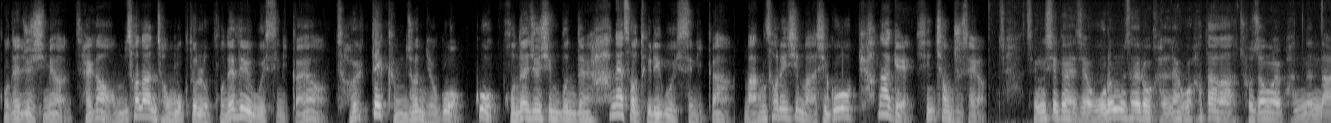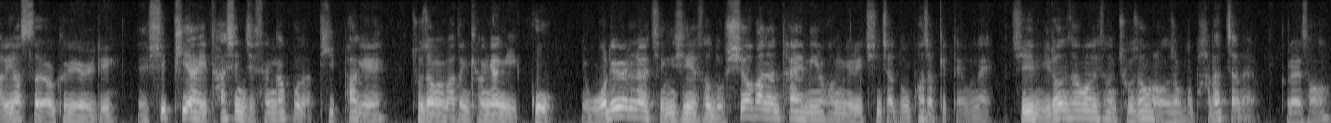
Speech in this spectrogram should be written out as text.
보내주시면 제가 엄선한 종목들로 보내드리고 있으니까요. 절대 금전 요구 없고 보내주신 분들 한해서 드리고 있으니까 망설이지 마시고 편하게 신청 주세요. 증시가 이제 오름세로 가려고 하다가 조정을 받는 날이었어요. 금요일이. CPI 탓인지 생각보다 딥하게 조정을 받은 경향이 있고 월요일 날 증시에서도 쉬어가는 타이밍일 확률이 진짜 높아졌기 때문에 지금 이런 상황에선 조정을 어느 정도 받았잖아요. 그래서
